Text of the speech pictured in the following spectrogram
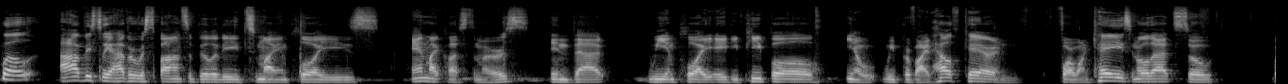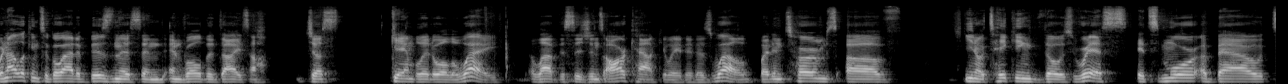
Well, obviously, I have a responsibility to my employees and my customers in that we employ 80 people. You know, we provide healthcare and 401ks and all that. So, we're not looking to go out of business and, and roll the dice, oh, just gamble it all away. A lot of decisions are calculated as well. But in terms of you know, taking those risks. It's more about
